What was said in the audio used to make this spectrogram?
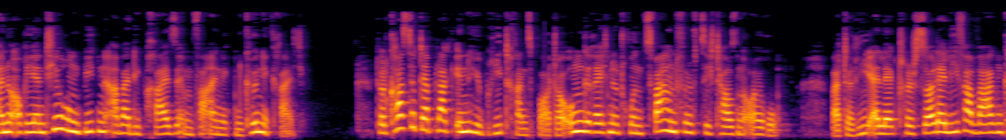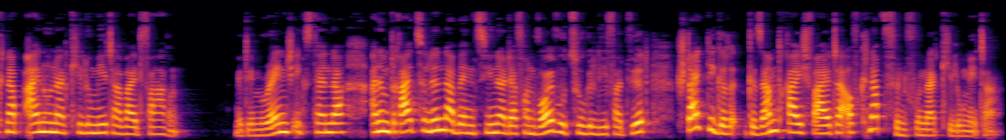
eine Orientierung bieten aber die Preise im Vereinigten Königreich. Dort kostet der Plug-in-Hybrid-Transporter umgerechnet rund 52.000 Euro. Batterieelektrisch soll der Lieferwagen knapp 100 Kilometer weit fahren. Mit dem Range Extender, einem Dreizylinder-Benziner, der von Volvo zugeliefert wird, steigt die Gesamtreichweite auf knapp 500 Kilometer.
